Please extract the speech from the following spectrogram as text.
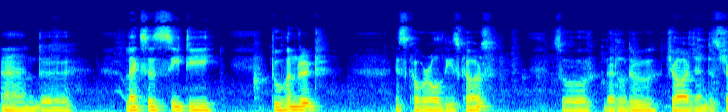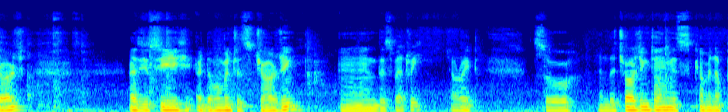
and uh, lexus ct 200 is cover all these cars. So that'll do charge and discharge as you see at the moment it's charging and this battery. All right. So and the charging time is coming up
